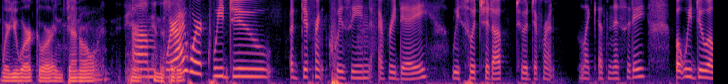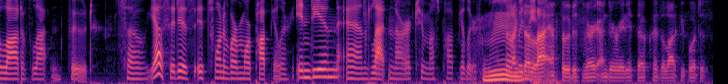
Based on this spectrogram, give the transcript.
where you work or in general here in s- Um, in the where? I work, we do a different cuisine every day. We switch it up to a different like ethnicity, but we do a lot of Latin food. So yes, it is. It's one of our more popular. Indian and Latin are our two most popular. Feel like the. Latin food is very underrated though, because a lot of people just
